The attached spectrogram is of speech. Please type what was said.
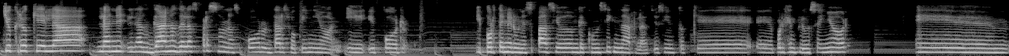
Yo creo que la, las ganas de las personas por dar su opinión y, y, por, y por tener un espacio donde consignarlas. Yo siento que, eh, por ejemplo, un señor eh,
